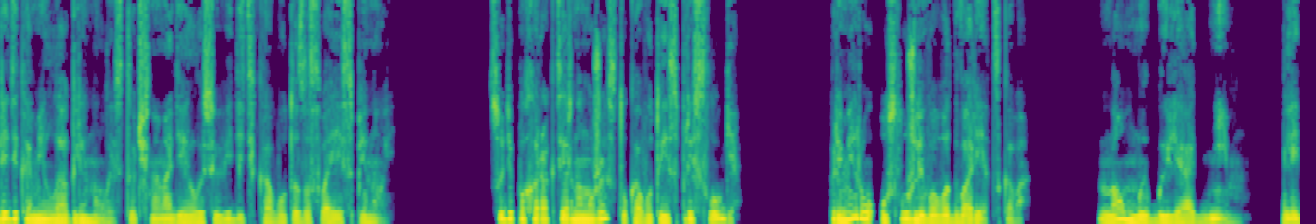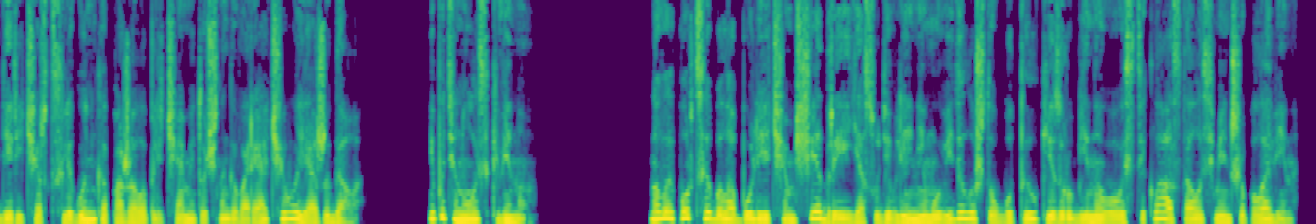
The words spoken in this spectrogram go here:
Леди Камилла оглянулась, точно надеялась увидеть кого-то за своей спиной. Судя по характерному жесту, кого-то из прислуги. К примеру, услужливого дворецкого. Но мы были одни. Леди Ричардс легонько пожала плечами, точно говоря, чего я ожидала, и потянулась к вину. Новая порция была более чем щедрой, и я с удивлением увидела, что в бутылке из рубинового стекла осталось меньше половины.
